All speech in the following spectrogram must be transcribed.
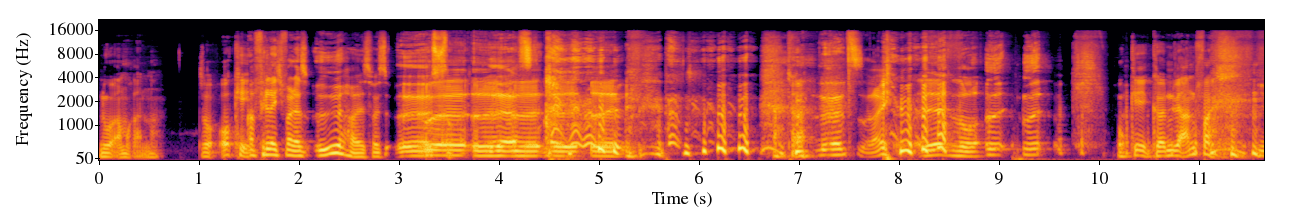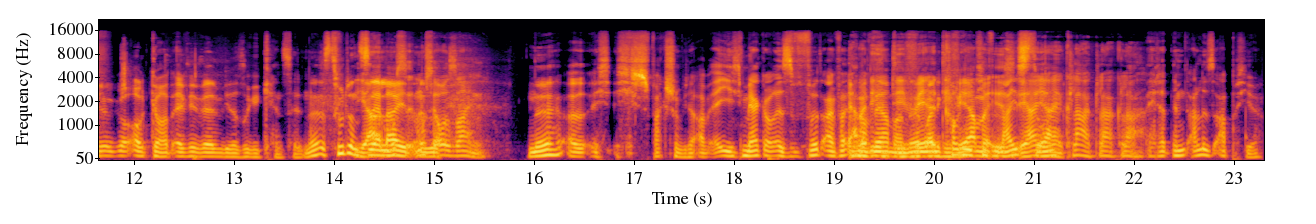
Nur am Rande. So, okay. Ah, vielleicht weil das Ö heißt, weißt du? Ö Äh, äh, äh, äh, äh, äh, äh. Okay, können wir anfangen? oh Gott, ey, wir werden wieder so gecancelt, ne? Es tut uns ja, sehr muss, leid. muss ja also, auch sein. ne? also ich, ich spack schon wieder ab. Ey, ich merke auch, es wird einfach Ja, immer aber die, wärmer. die, ne? Meine die Wärme ist. Ja, Leistung, ja, klar, klar, klar. Ey, das nimmt alles ab hier.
